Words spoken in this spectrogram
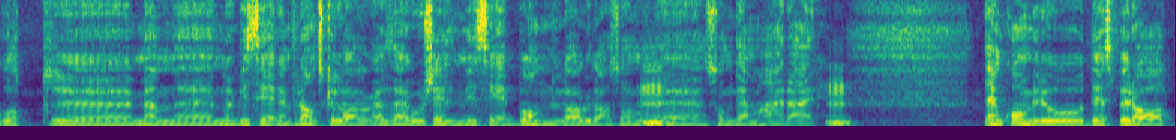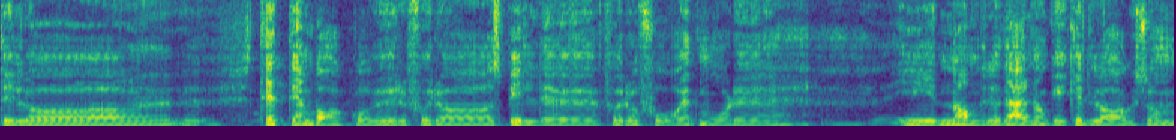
godt, eh, men eh, når vi ser den franske laget, så er det jo sjelden vi ser båndlag som, mm. som dem her er. De kommer jo desperat til å tette igjen bakover for å spille for å få et mål i den andre. Det er nok ikke et lag som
